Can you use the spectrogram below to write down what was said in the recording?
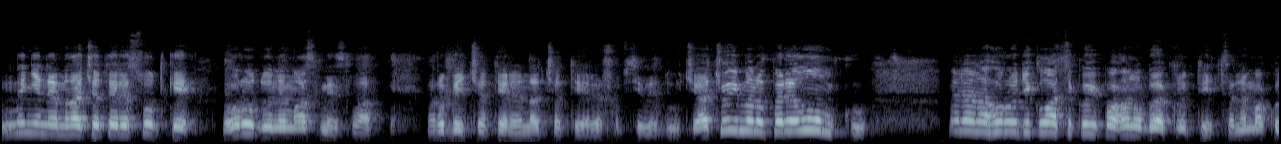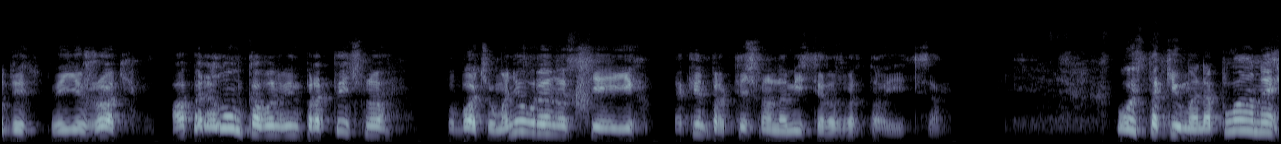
мені не на 4 сотки городу нема смисла робити 4 на 4, щоб всі ведучі. А чого іменно переломку? Мене на городі класикою погано буде крутитися, нема куди виїжджати. А переломка, він, він практично, хто бачив маневреності їх, так він практично на місці розвертається. Ось такі в мене плани.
